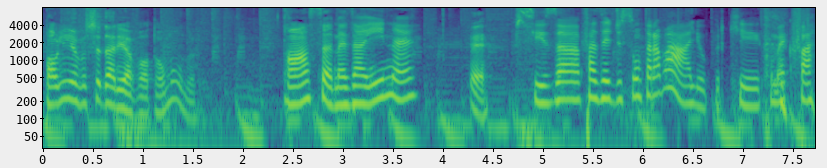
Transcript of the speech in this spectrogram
Paulinha, você daria a volta ao mundo? Nossa, mas aí, né? É. Precisa fazer disso um trabalho, porque como é que faz?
